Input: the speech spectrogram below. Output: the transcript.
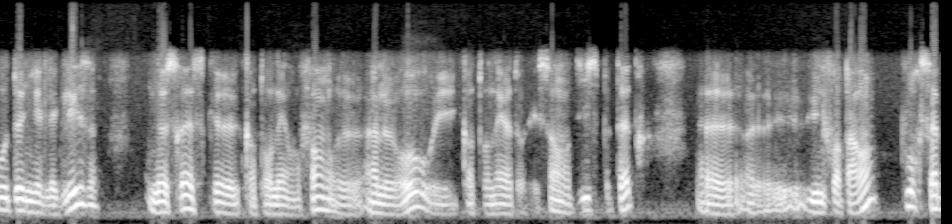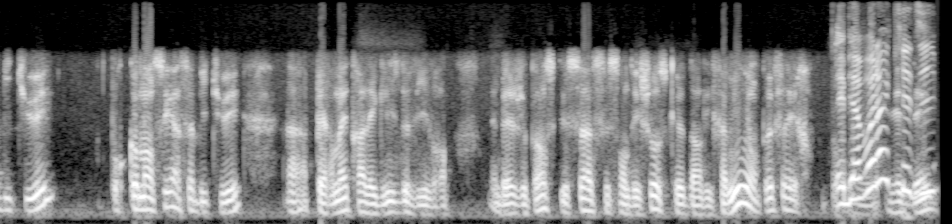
au denier de l'Église, ne serait-ce que quand on est enfant, euh, un euro, et quand on est adolescent, dix peut-être, euh, une fois par an, pour s'habituer, pour commencer à s'habituer à permettre à l'Église de vivre. Eh bien, je pense que ça, ce sont des choses que dans les familles, on peut faire. Eh bien, voilà qui est dit.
